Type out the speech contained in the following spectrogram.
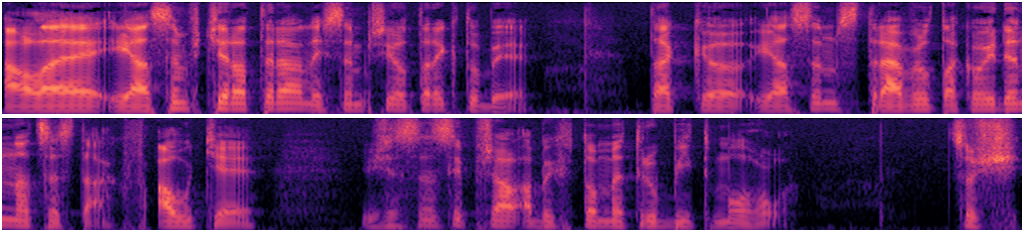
Ale já jsem včera teda, než jsem přijel tady k tobě, tak uh, já jsem strávil takový den na cestách v autě, že jsem si přál, abych v tom metru být mohl. Což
